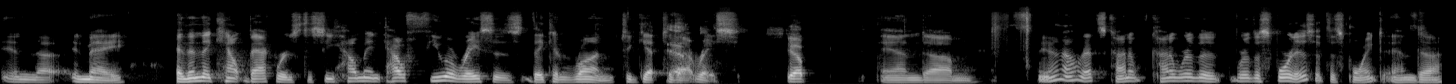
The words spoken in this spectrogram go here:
in, uh, in May, and then they count backwards to see how many how few races they can run to get to that race, Yep. and um, you know that's kind of kind of where the where the sport is at this point, and. Uh,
